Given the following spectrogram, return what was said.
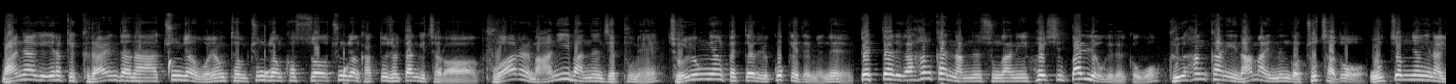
만약에 이렇게 그라인더나 충전 원형텀, 충전 컷소, 충전 각도 절단기처럼 부하를 많이 받는 제품에 저용량 배터리를 꽂게 되면은 배터리가 한 칸 남는 순간이 훨씬 빨리 오게 될 거고 그 한 칸이 남아 있는 것조차도 5.0이나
